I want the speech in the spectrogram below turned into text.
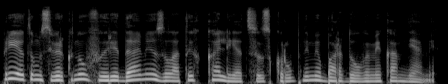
при этом сверкнув рядами золотых колец с крупными бордовыми камнями.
